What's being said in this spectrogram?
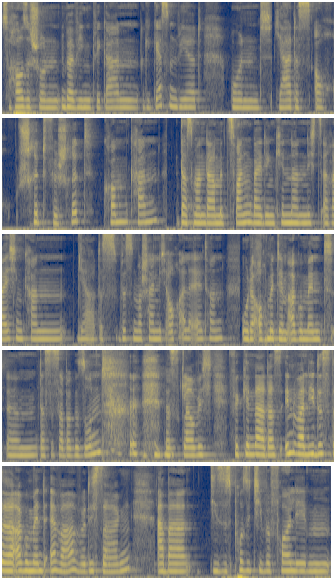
zu Hause schon überwiegend vegan gegessen wird und ja, das auch Schritt für Schritt kommen kann. Dass man da mit Zwang bei den Kindern nichts erreichen kann, ja, das wissen wahrscheinlich auch alle Eltern. Oder auch mit dem Argument, ähm, das ist aber gesund. das ist, glaube ich, für Kinder das invalideste Argument ever, würde ich sagen. Aber dieses positive Vorleben,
